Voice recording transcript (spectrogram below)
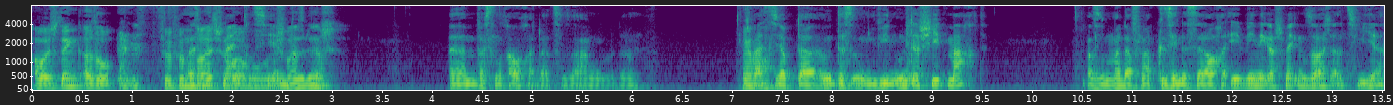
aber ich denke, also für 35 mal Euro, ich weiß würde, nicht. ähm, was ein Raucher dazu sagen würde. Ich Ja. weiß nicht, ob da das irgendwie einen Unterschied macht. Also mal davon abgesehen, dass der Raucher eh weniger schmecken sollte als wir.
